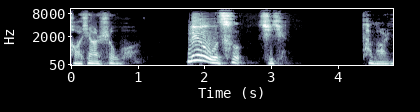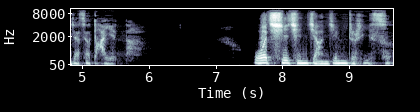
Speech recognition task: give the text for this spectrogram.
好像是我六次祈请，他老人家才答应呐。我祈请讲经这是一次，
